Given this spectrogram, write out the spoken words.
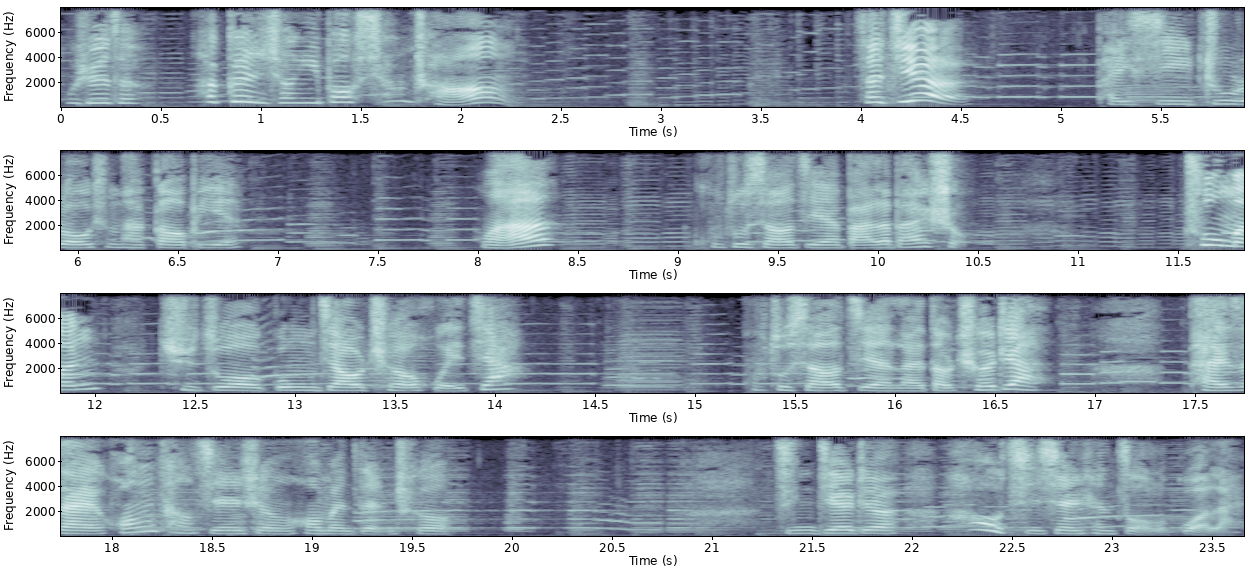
我觉得它更像一包香肠。”再见，佩西猪肉向他告别。晚安，糊涂小姐摆了摆手，出门去坐公交车回家。糊涂小姐来到车站，排在荒唐先生后面等车。紧接着，好奇先生走了过来。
